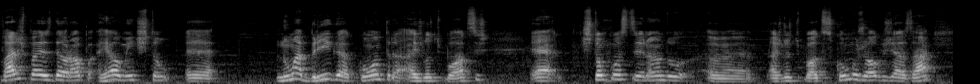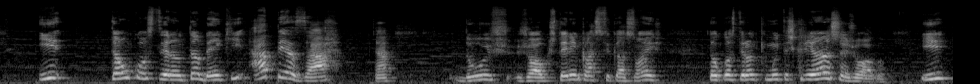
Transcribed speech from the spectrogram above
Vários países da Europa realmente estão é, numa briga contra as loot boxes. é, estão considerando é, as loot boxes como jogos de azar. E estão considerando também que, apesar tá, dos jogos terem classificações, estão considerando que muitas crianças jogam. E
